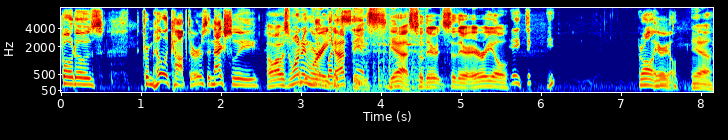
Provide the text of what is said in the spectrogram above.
photos from helicopters. And actually, Oh, I was wondering think where he got Sam- these. Yeah, so they're so they're aerial. he took- he- they're all aerial. Yeah.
